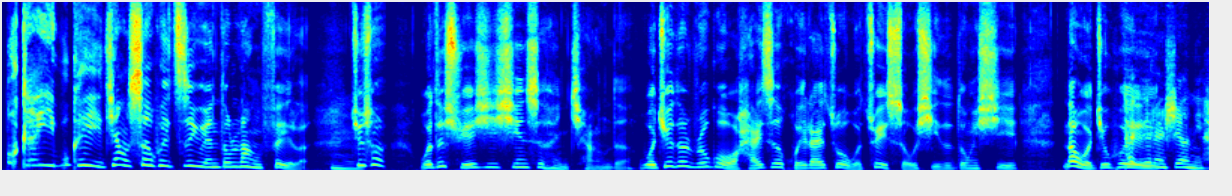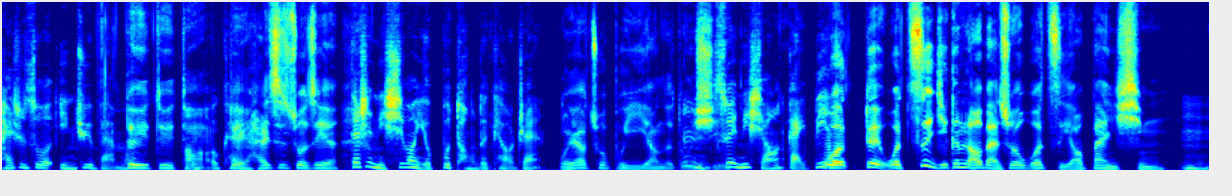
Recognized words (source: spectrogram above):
不可以，不可以，这样社会资源都浪费了。嗯，就说我的学习心是很强的。我觉得如果我还是回来做我最熟悉的东西，那我就会。他原来是要你还是做影剧版吗？对对对、oh,，OK，对，还是做这些。但是你希望有不同的挑战。我要做不一样的东西，嗯、所以你想要改变。我对我自己跟老板说，我只要半薪。嗯，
